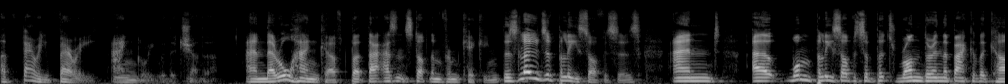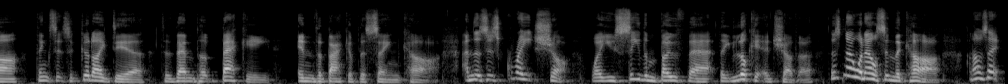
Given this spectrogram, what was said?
are very very angry with each other, and they're all handcuffed. But that hasn't stopped them from kicking. There's loads of police officers, and uh, one police officer puts Ronda in the back of the car, thinks it's a good idea to then put Becky in the back of the same car. And there's this great shot where you see them both there. They look at each other. There's no one else in the car, and I was like.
